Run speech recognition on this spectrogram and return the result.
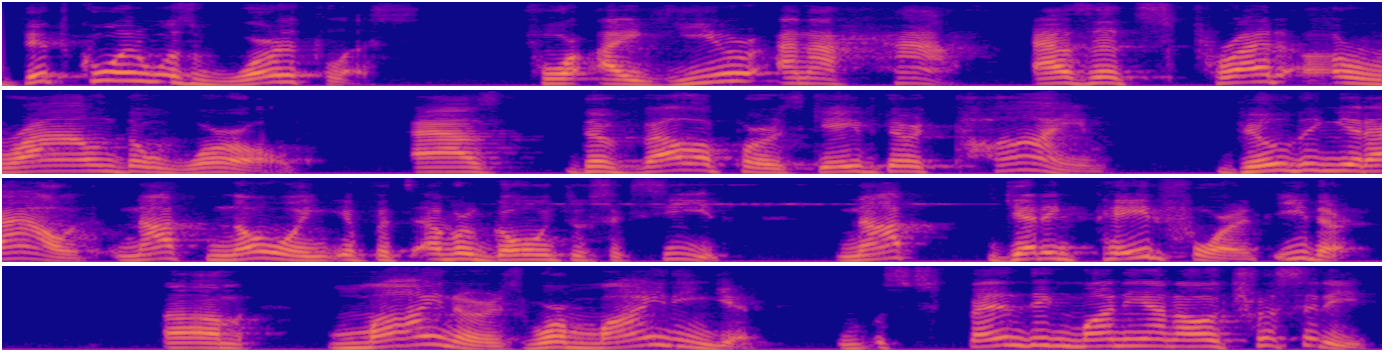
Bitcoin was worthless for a year and a half as it spread around the world, as developers gave their time building it out, not knowing if it's ever going to succeed, not getting paid for it either. Um, miners were mining it, spending money on electricity,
